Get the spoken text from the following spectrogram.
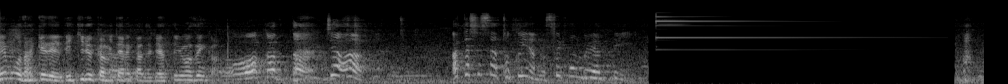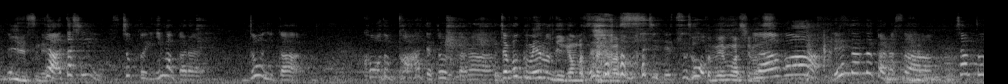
メメモだけでできるかみたいな感じでやってみませんか？分かった。じゃあ私さ得意なのセコンドやっていい？いいですね。じゃあ私ちょっと今からどうにかコードバーって取るから。じゃあ僕メロディー頑張って撮りま マすジですちょっとメモします。やば。連弾だからさちゃんと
